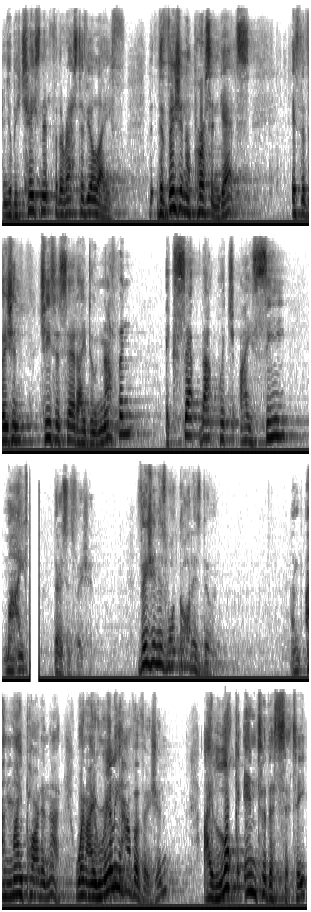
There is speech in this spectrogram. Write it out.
And you'll be chasing it for the rest of your life. The vision a person gets is the vision Jesus said, I do nothing except that which I see my. There's his vision. Vision is what God is doing. And, and my part in that. When I really have a vision, I look into the city,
